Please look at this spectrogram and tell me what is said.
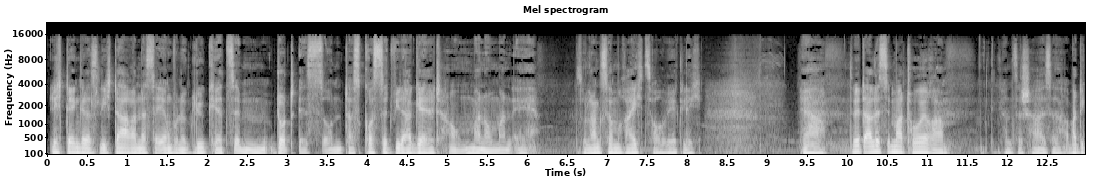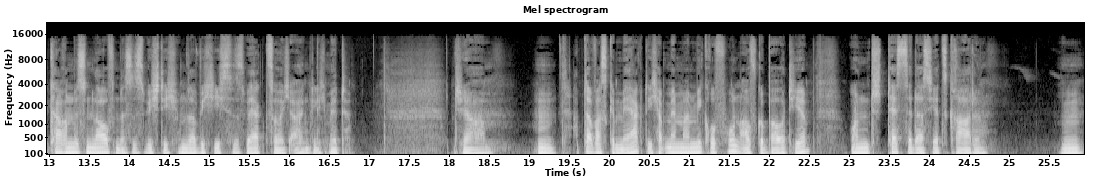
Ich denke, das liegt daran, dass da irgendwo eine Glühkerze im Dutt ist und das kostet wieder Geld. Oh Mann, oh Mann, ey. So langsam reicht's auch wirklich. Ja, wird alles immer teurer. Die ganze Scheiße. Aber die Karren müssen laufen, das ist wichtig. Unser wichtigstes Werkzeug eigentlich mit. Tja, hm, hab da was gemerkt. Ich habe mir mein Mikrofon aufgebaut hier und teste das jetzt gerade. Hm.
